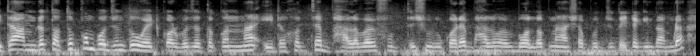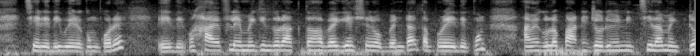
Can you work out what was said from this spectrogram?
এটা আমরা ততক্ষণ পর্যন্ত ওয়েট করব, যতক্ষণ না এটা হচ্ছে ভালোভাবে ফুটতে শুরু করে, ভালোভাবে বলক না আসা পর্যন্ত এটা কিন্তু আমরা ছেড়ে দিব এরকম করে। এই দেখুন হাই ফ্লেমে কিন্তু রাখতে হবে গ্যাসের ওভেনটা। তারপরে এই দেখুন, আমি এগুলো পানি জড়িয়ে নিচ্ছিলাম একটু,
